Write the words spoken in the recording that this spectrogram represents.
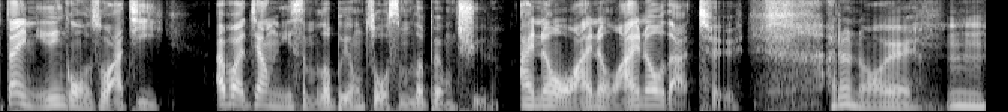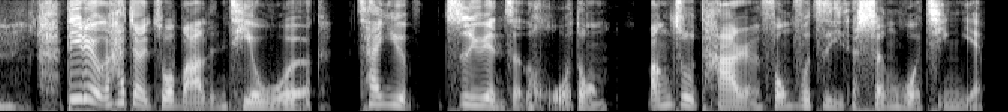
但你一定跟我说阿季，要、啊、不然这样你什么都不用做，什么都不用去。I know, I know, I know that too. I don't know. 嗯，第六个他叫你做 volunteer work，参与志愿者的活动，帮助他人丰富自己的生活经验。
